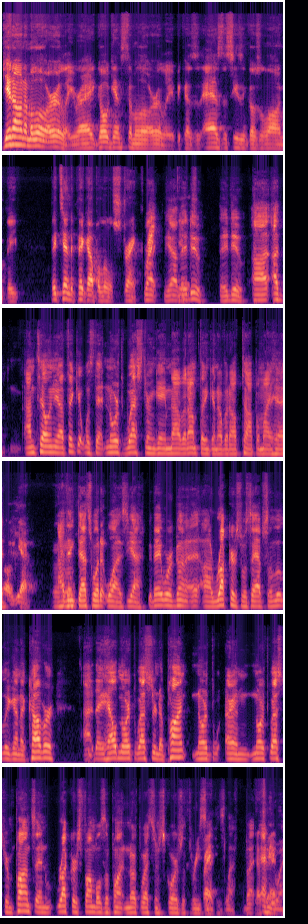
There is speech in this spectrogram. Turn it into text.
get on them a little early, right? Go against them a little early because as the season goes along, they they tend to pick up a little strength. Right. Yeah, they do. They do. Uh, I, I'm telling you, I think it was that Northwestern game. Now that I'm thinking of it off the top of my head, Oh yeah, I think that's what it was. Yeah, they were gonna. Uh, Rutgers was absolutely gonna cover. Uh, they held Northwestern to punt, North and Northwestern punts, and Rutgers fumbles a punt, and Northwestern scores with three Right. seconds left. But That's right. anyway,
